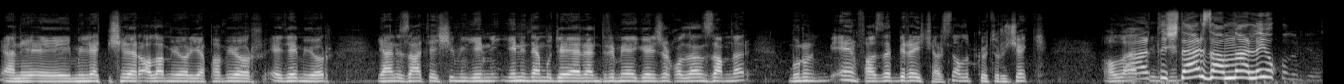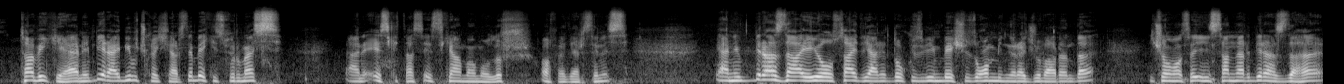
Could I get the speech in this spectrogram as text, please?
Yani e, millet bir şeyler alamıyor, yapamıyor, edemiyor. Yani zaten şimdi yeni, yeniden bu değerlendirmeye gelecek olan zamlar bunun en fazla bir ay içerisinde alıp götürecek. Allah herkesin- Artışlar zamlarla yok olur diyorsun. Tabii ki yani bir ay bir buçuk ay içerisinde belki sürmez. Yani eski tas eski hamam olur affedersiniz. Yani biraz daha iyi olsaydı yani 9500-10 bin lira civarında hiç olmazsa insanlar biraz daha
